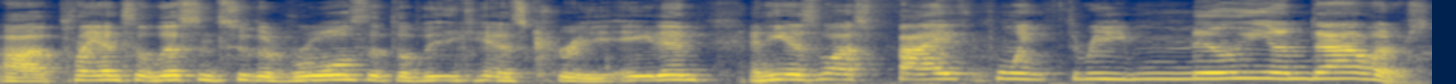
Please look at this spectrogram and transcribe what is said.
uh, plan to listen to the rules that the league has created, and he has lost 5.3 million dollars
